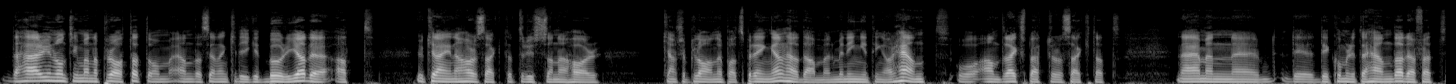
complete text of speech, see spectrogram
det här är ju någonting man har pratat om ända sedan kriget började att Ukraina har sagt att ryssarna har kanske planer på att spränga den här dammen men ingenting har hänt och andra experter har sagt att nej men eh, det, det kommer inte hända därför att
